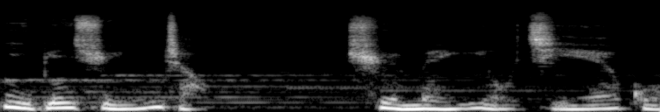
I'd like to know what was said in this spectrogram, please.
一边寻找，却没有结果。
